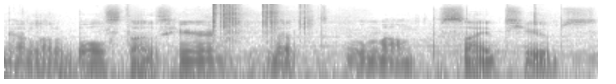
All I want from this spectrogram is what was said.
Got a lot of ball studs here that will mount the side tubes.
